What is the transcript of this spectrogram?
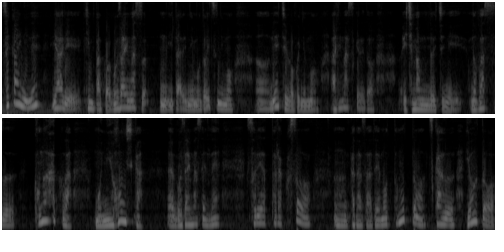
世界にねやはり金箔はございます、うん、イタリアにもドイツにも、ね、中国にもありますけれど1万分の1に伸ばすこの箔はもう日本しかございませんね。それやったらこそ、うん、金沢でもっともっと使う用途を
